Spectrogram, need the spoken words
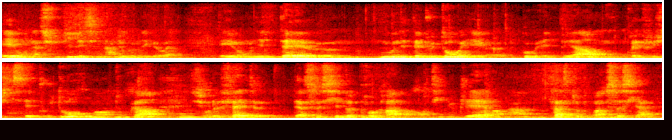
et on a suivi les scénarios comme Gawain. Et on était, nous on était plutôt, et euh, du coup NPA, on réfléchissait plutôt, ou en tout cas, sur le fait d'associer notre programme anti-nucléaire à un vaste programme social,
